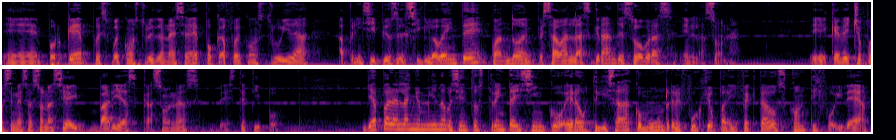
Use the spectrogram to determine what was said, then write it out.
eh, porque pues fue construido en esa época, fue construida a principios del siglo XX, cuando empezaban las grandes obras en la zona. Eh, que de hecho pues en esa zona sí hay varias casonas de este tipo. Ya para el año 1935 era utilizada como un refugio para infectados con tifoidea,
